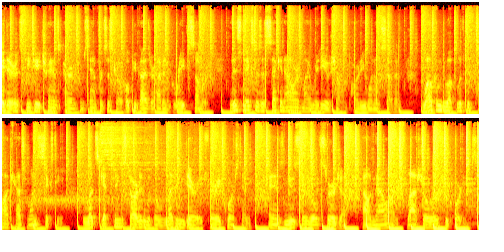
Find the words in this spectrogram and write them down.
Hey there, it's DJ Transparent from San Francisco. Hope you guys are having a great summer. This mix is a second hour of my radio show on Party 107. Welcome to Uplifted Podcast 160. Let's get things started with the legendary Ferry Corsten and his new single Surja, out now on Flashover Recordings.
